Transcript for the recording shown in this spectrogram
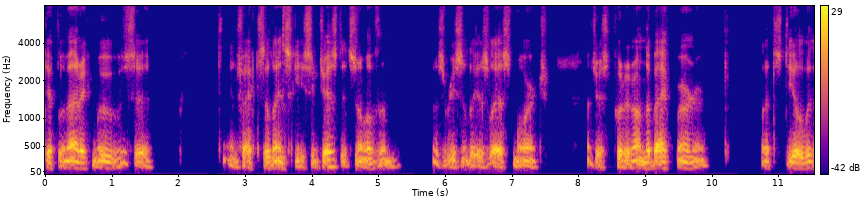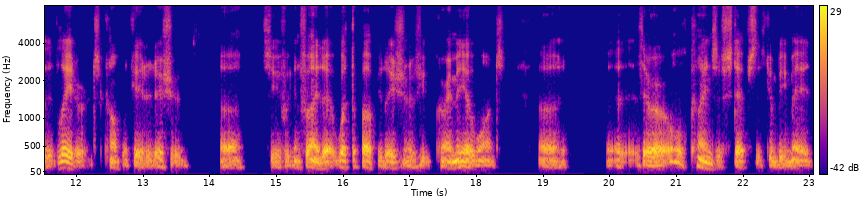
diplomatic moves. Uh, in fact, Zelensky suggested some of them as recently as last March. I'll just put it on the back burner. Let's deal with it later. It's a complicated issue. Uh, see if we can find out what the population of Crimea wants. Uh, uh, there are all kinds of steps that can be made,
